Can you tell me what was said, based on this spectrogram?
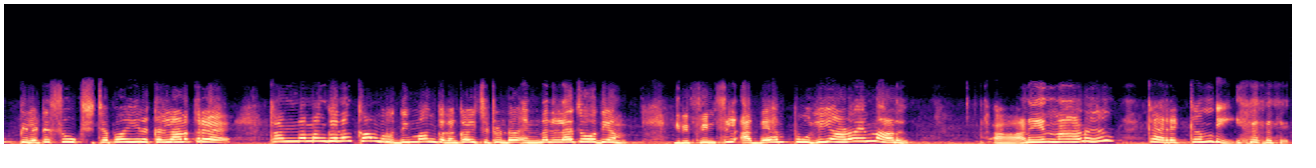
ഉപ്പിലിട്ട് സൂക്ഷിച്ച വൈരക്കല്ലാണത്രേ. കണ്ണമംഗലം കമൃതി മംഗലം കഴിച്ചിട്ടുണ്ട് എന്നല്ല ചോദ്യം. ഗ്രിഫിൻസിൽ അദ്ദേഹം പുലിയാണോ എന്നാണ്. ആണ് എന്നാണ്. കരക്കമ്പി.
